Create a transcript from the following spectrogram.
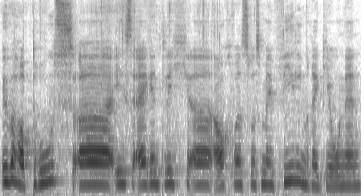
Überhaupt Ruß äh, ist eigentlich äh, auch was, was man in vielen Regionen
